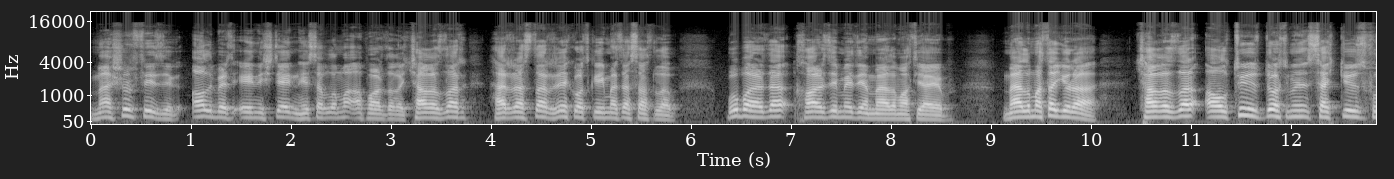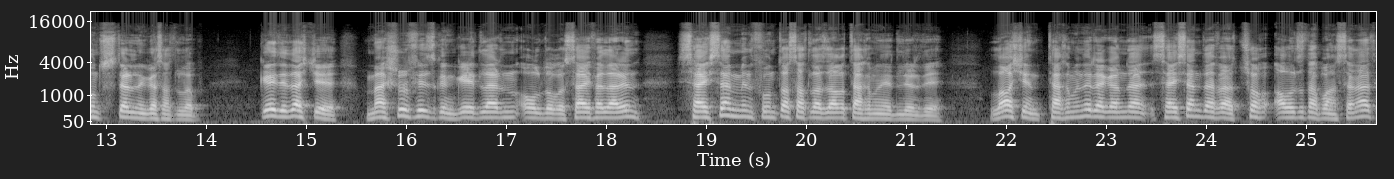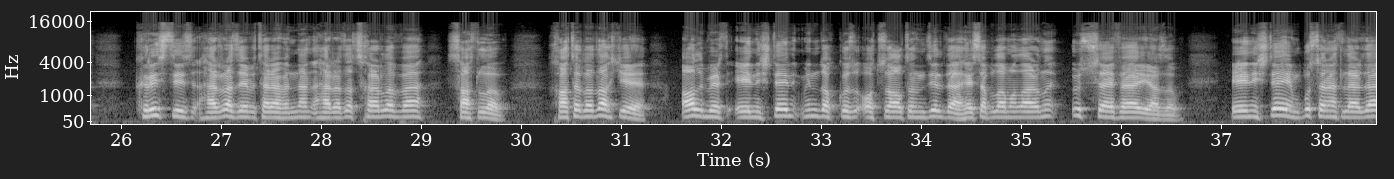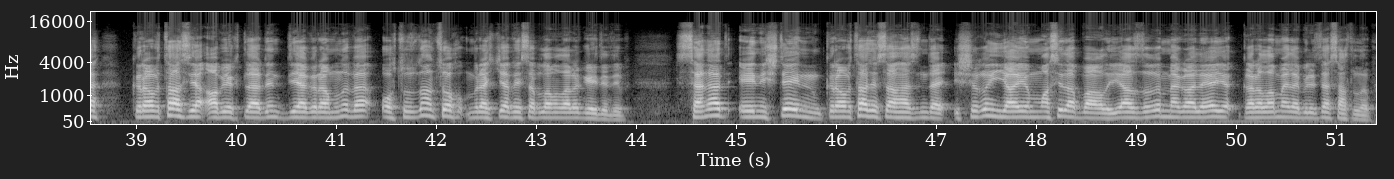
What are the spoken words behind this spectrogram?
Məşhur fizik Albert Einsteynin hesablama apardığı kağızlar hərraslar rekord qiymətə satılıb. Bu barədə xarici media məlumat yayıb. Məlumata görə kağızlar 604.800 funt sterlinqə satılıb. Qeyd edək ki, məşhur fizikin qeydlərinin olduğu səhifələrin 80 min funta satılacağı təxmin edilirdi. Lakin təxmini rəqəmdən 80 dəfə çox alıcı tapan sənəd Christie's hərrac evi tərəfindən hərraca çıxarılıb və satılıb. Xatırladaq ki, Albert Einstein 1936-cı ildə hesablamalarını 3 səhifəyə yazıb. Einstein bu sənədlərdə qravitasiya obyektlərinin diaqramını və 30-dan çox mürəkkəb hesablamaları qeyd edib. Sənəd Einsteinin qravitasiya sahəsində işığın yayınması ilə bağlı yazdığı məqaləyə qaralama ilə birlikdə satılıb.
